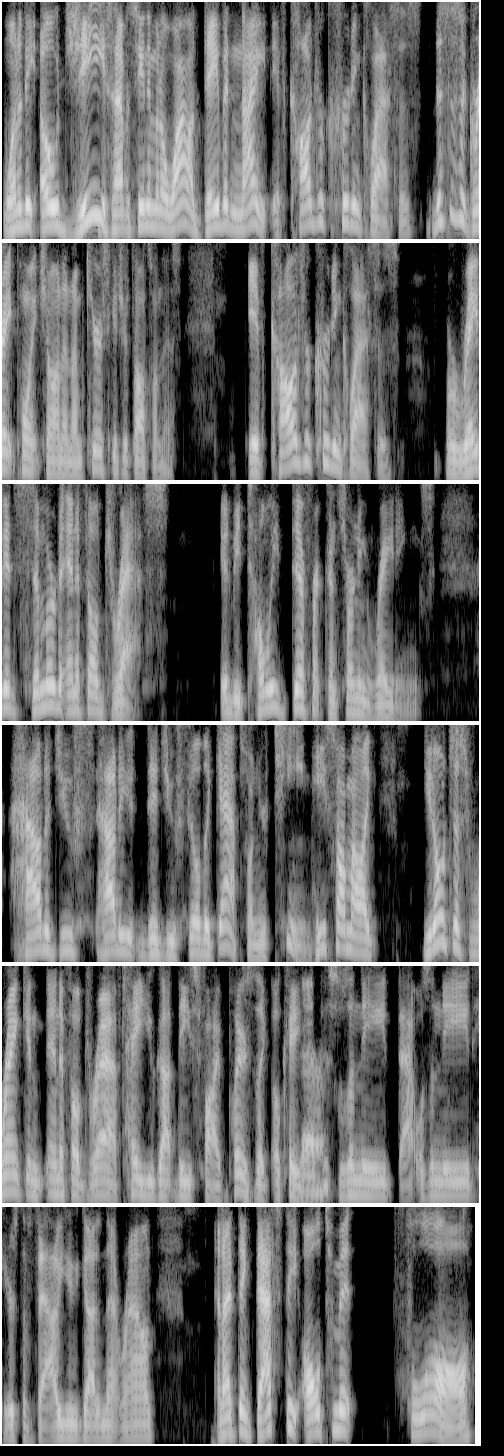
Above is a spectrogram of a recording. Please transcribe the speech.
One of the OGs, I haven't seen him in a while, David Knight. If college recruiting classes, this is a great point, Sean, and I'm curious to get your thoughts on this. If college recruiting classes were rated similar to NFL drafts, it'd be totally different concerning ratings. How did you how do you did you fill the gaps on your team? He's talking about like you don't just rank in NFL draft, hey, you got these five players. Like, okay, yeah. this was a need, that was a need, here's the value you got in that round. And I think that's the ultimate flaw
